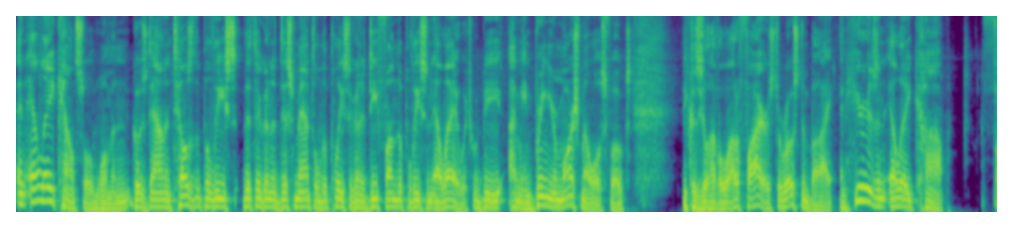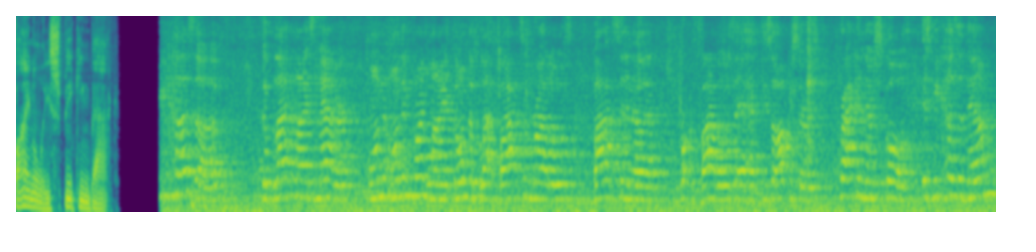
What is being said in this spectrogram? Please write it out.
an LA councilwoman goes down and tells the police that they're going to dismantle the police, they're going to defund the police in LA, which would be, I mean, bring your marshmallows, folks, because you'll have a lot of fires to roast them by. And here is an LA cop finally speaking back. Because of the Black Lives Matter on the, on the front line, throwing the black boxing bottles, boxing uh, bottles at, at these officers, cracking their skulls, is because of them,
